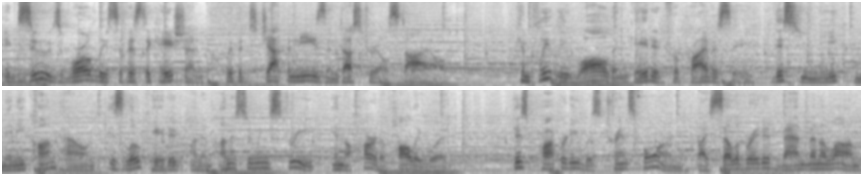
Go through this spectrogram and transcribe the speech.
exudes worldly sophistication with its Japanese industrial style. Completely walled and gated for privacy, this unique mini compound is located on an unassuming street in the heart of Hollywood. This property was transformed by celebrated Mad Men alum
